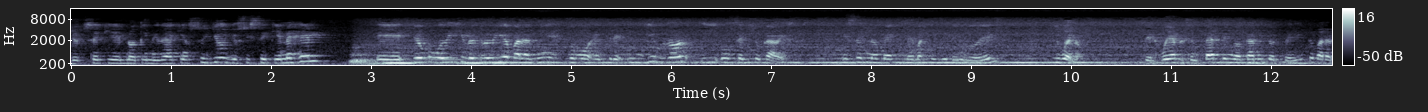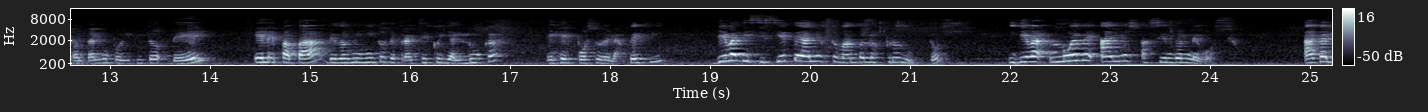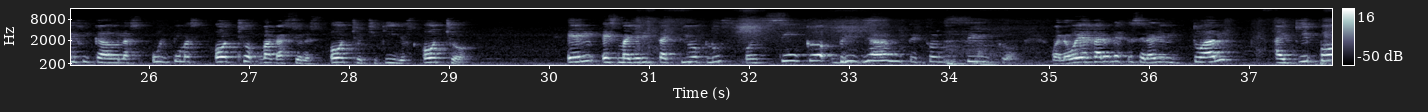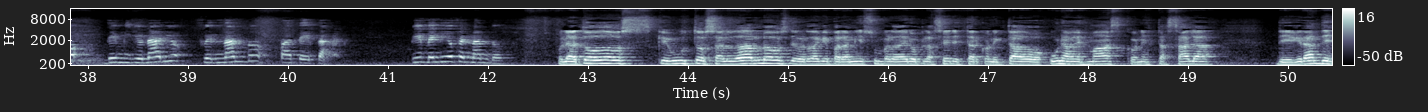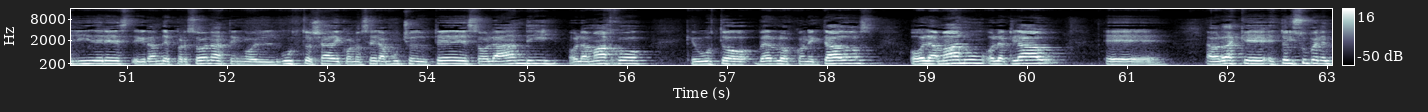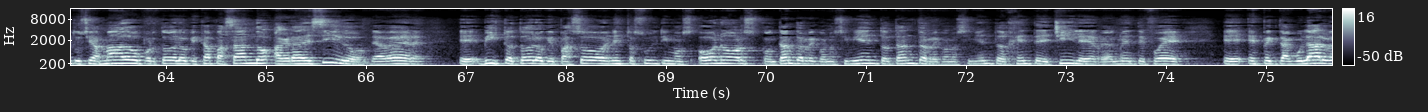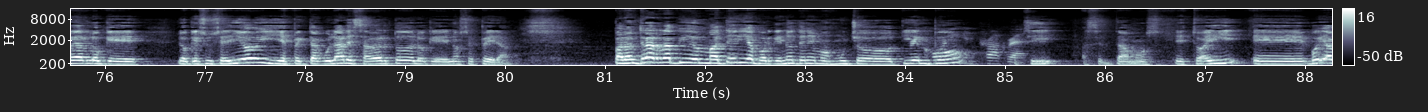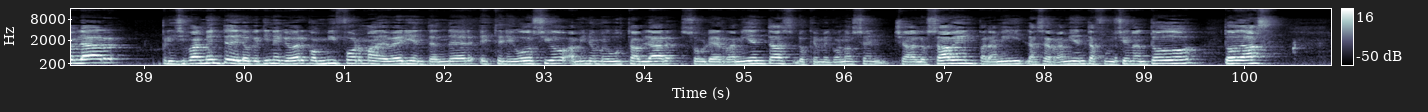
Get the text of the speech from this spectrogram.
yo sé que él no tiene idea de quién soy yo, yo sí sé quién es él. Eh, yo, como dije el otro día, para mí es como entre un Jim Rohn y un Sergio Cabeza. Esa es la, la imagen que tengo de él. Y bueno, les voy a presentar, tengo acá mi torpedito para contarles un poquitito de él. Él es papá de dos niñitos de Francesco y Gianluca, es esposo de la Fefi, lleva 17 años tomando los productos y lleva 9 años haciendo el negocio. Ha calificado las últimas 8 vacaciones, 8 chiquillos, 8. Él es mayorista activo plus con 5 brillantes, con 5. Bueno, voy a dejar en este escenario virtual a equipo de millonario Fernando Pateta. Bienvenido Fernando. Hola a todos, qué gusto saludarlos. De verdad que para mí es un verdadero placer estar conectado una vez más con esta sala de grandes líderes, de grandes personas. Tengo el gusto ya de conocer a muchos de ustedes. Hola Andy, hola Majo, qué gusto verlos conectados. Hola Manu, hola Clau. Eh, la verdad es que estoy súper entusiasmado por todo lo que está pasando, agradecido de haber eh, visto todo lo que pasó en estos últimos honors, con tanto reconocimiento, tanto reconocimiento de gente de Chile, realmente fue eh, espectacular ver lo que, lo que sucedió y espectacular es saber todo lo que nos espera. Para entrar rápido en materia, porque no tenemos mucho tiempo, sí, aceptamos esto ahí, eh, voy a hablar principalmente de lo que tiene que ver con mi forma de ver y entender este negocio. A mí no me gusta hablar sobre herramientas, los que me conocen ya lo saben, para mí las herramientas funcionan todas.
